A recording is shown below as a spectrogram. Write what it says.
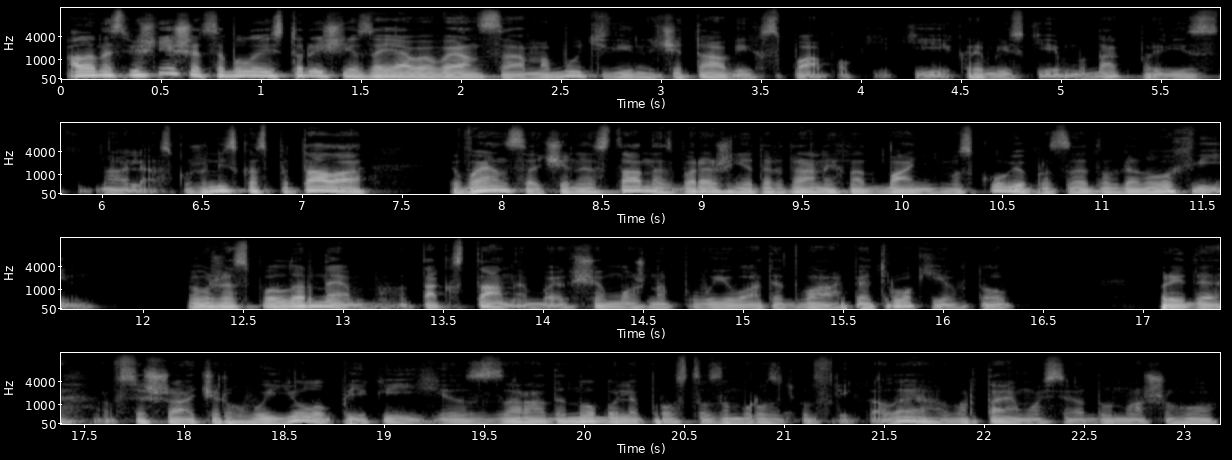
Але найсмішніше це були історичні заяви Венса. Мабуть, він читав їх з папок, які кремлівський мудак привіз на Аляску. Журналістка спитала Венса, чи не стане збереження територіальних надбань Московії прецедентом для нових війн. Ми вже спойлернем так стане, бо якщо можна повоювати 2-5 років, то прийде в США черговий йолоп, який заради Нобеля просто заморозить конфлікт. Але вертаємося до нашого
